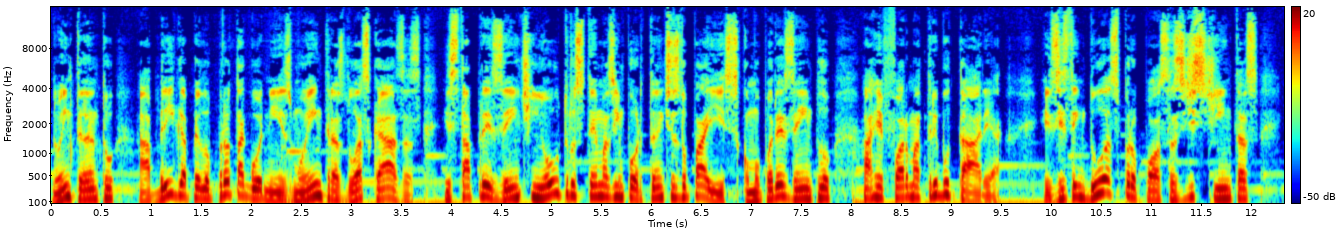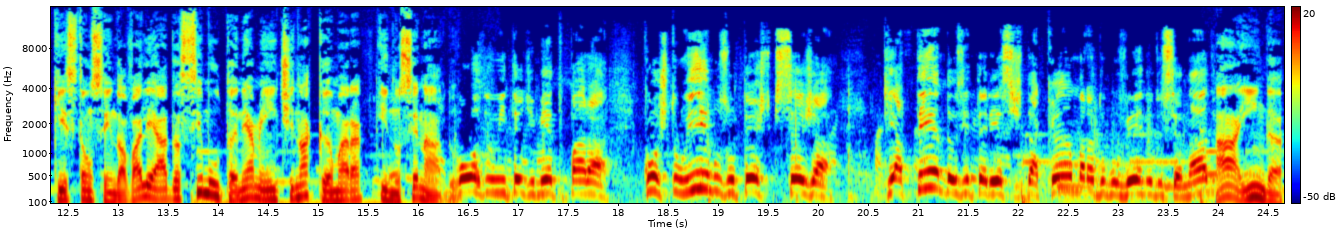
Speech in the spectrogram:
No entanto, a briga pelo protagonismo entre as duas casas está presente em outros temas importantes do país, como, por exemplo, a reforma tributária. Existem duas propostas distintas que estão sendo avaliadas simultaneamente na Câmara e no Senado. Um acordo e um entendimento para construirmos um texto que seja que atenda os interesses da Câmara, do governo e do Senado. Há ainda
